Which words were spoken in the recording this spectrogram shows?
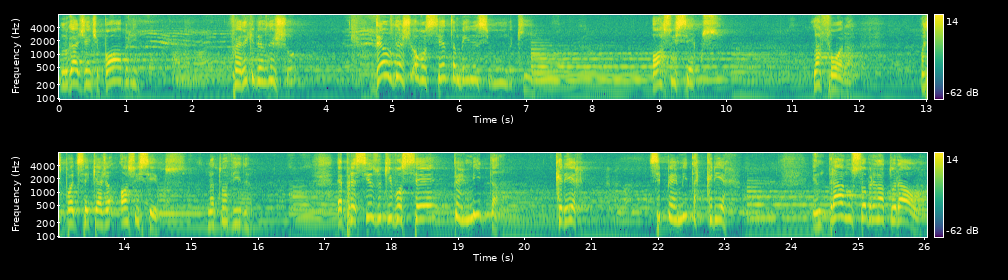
lugar de gente pobre. Foi ali que Deus deixou. Deus deixou você também nesse mundo aqui. Ossos secos. Lá fora. Mas pode ser que haja ossos secos na tua vida. É preciso que você permita crer. Se permita crer. Entrar no sobrenatural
